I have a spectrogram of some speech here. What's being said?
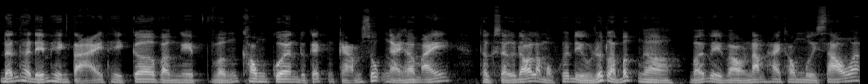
Đến thời điểm hiện tại thì cơ và nghiệp vẫn không quên được cái cảm xúc ngày hôm ấy. Thực sự đó là một cái điều rất là bất ngờ bởi vì vào năm 2016 á,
